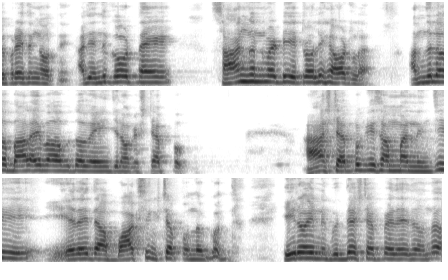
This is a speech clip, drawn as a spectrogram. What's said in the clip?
విపరీతంగా అవుతుంది అది ఎందుకు అవుతున్నాయి? సాంగ్ని బట్టి ట్రోలింగ్ అవ్వట్లే. అందులో బాలయ్య బాబుతో వేయించిన ఒక స్టెప్ ఆ స్టెప్కి సంబంధించి ఏదైతే ఆ బాక్సింగ్ స్టెప్ ఉందో గుద్ద హీరోయిన్ గుద్దే స్టెప్ ఏదైతే ఉందో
